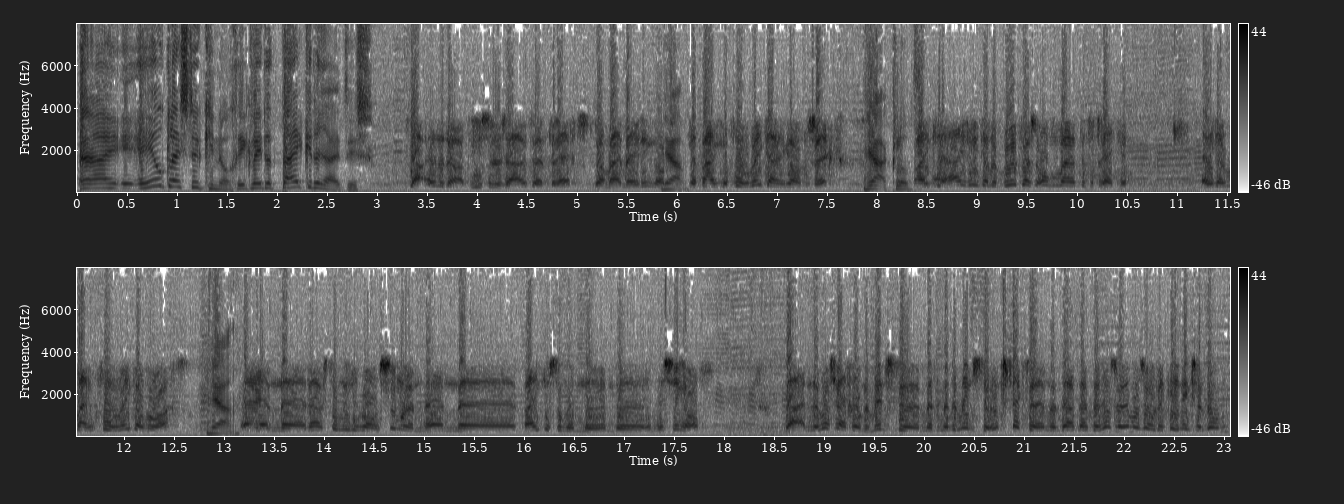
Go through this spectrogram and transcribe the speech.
Eh, een heel klein stukje nog. Ik weet dat Pijken eruit is. Ja, inderdaad. Die is er dus uit en terecht, naar mijn mening. Want Ja. ik heb eigenlijk vorige week eigenlijk al gezegd. Ja, klopt. Dat ik eigenlijk aan de beurt was om eh, te vertrekken. En ik had hem eigenlijk vorige week al verwacht. Ja. En eh, daar stond in ieder geval Simon en eh Pijker stond in de, in de, in de sing-off. Ja, en dan was hij gewoon de minste, met, met de minste X-Factor. En dat, dat, dat is wel helemaal zo, daar kun je niks aan doen.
